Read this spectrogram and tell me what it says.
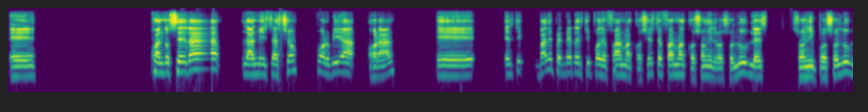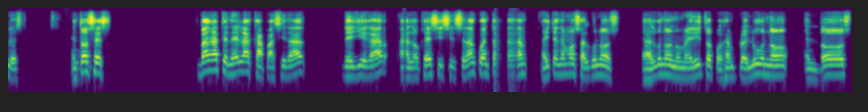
Eh, cuando se da la administración por vía oral, eh, el va a depender del tipo de fármaco. Si este fármaco son hidrosolubles, son liposolubles. Entonces, van a tener la capacidad de llegar a lo que es, y si se dan cuenta, ahí tenemos algunos, algunos numeritos, por ejemplo, el 1, el 2,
